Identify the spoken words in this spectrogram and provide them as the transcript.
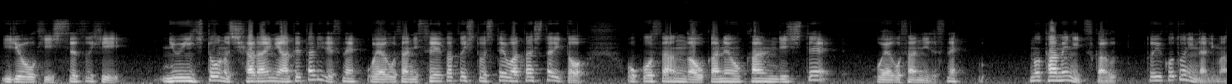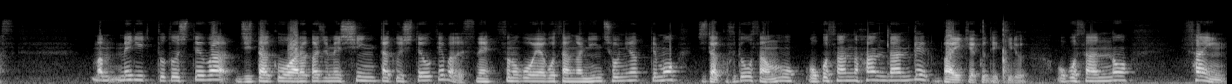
医療費、施設費、入院費等の支払いに充てたりですね、親御さんに生活費として渡したりと、お子さんがお金を管理して親御さんにですね、のために使うということになります。まあ、メリットとしては、自宅をあらかじめ信託しておけばですね、その後親御さんが認知症になっても、自宅不動産をお子さんの判断で売却できる。お子さんのサイン、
